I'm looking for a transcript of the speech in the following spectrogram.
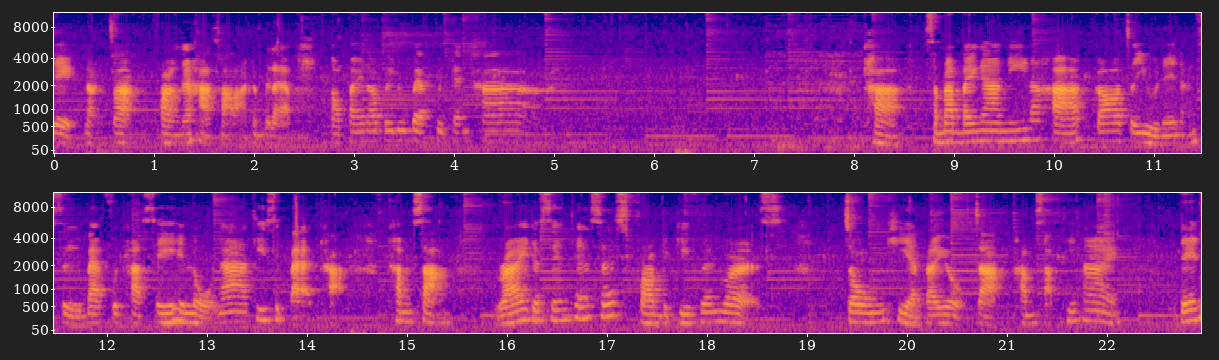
เด็กๆ หลังจากฟังเนื้อหาสาระกันไปแล้ว ต่อไปเราไปดูแบบฝึกกันค่ะ ค่ะสำหรับใบงานนี้นะคะ ก็จะอยู่ในหนังสือแบบฝึกหัด Say Hello หน้าที่ 18 ค่ะคำสั่ง Write the sentences from the given words จงเขียนประโยคจากคำศัพท์ที่ให้ then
